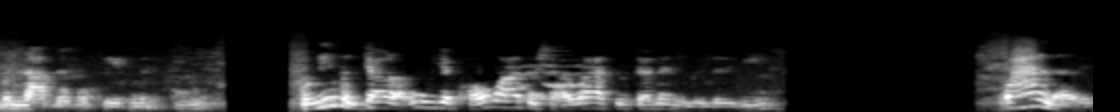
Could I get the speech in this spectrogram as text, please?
mình làm được một việc mình còn nếu mình cho là u giờ khổ quá, tôi sợ quá, tôi trở nên người lười biếng. Quá lợi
